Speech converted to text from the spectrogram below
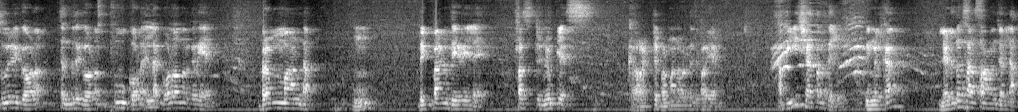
സൂര്യഗോളം ചന്ദ്രഗോളം ഭൂഗോളം എല്ലാം ഗോളം എന്നവർക്കറിയാം ബ്രഹ്മാണ്ടം ബിഗ് ബാങ് തിയറിയിലെ ഫസ്റ്റ് ന്യൂക്ലിയസ് കറക്റ്റ് ബ്രഹ്മാണ്ഡ പറയാണ്. അപ്പൊ ഈ ക്ഷേത്രത്തിൽ നിങ്ങൾക്ക് ലളിത സഹസ്രാമം ചൊല്ലാം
